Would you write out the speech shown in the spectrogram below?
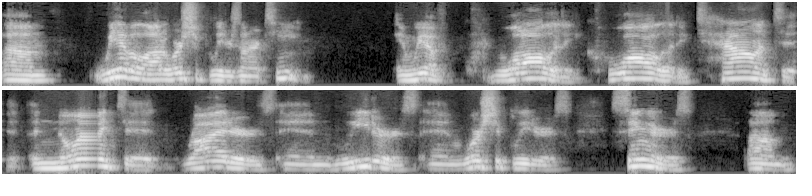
Um, we have a lot of worship leaders on our team, and we have quality, quality, talented, anointed writers and leaders and worship leaders, singers. Um,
